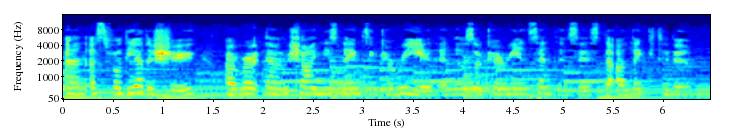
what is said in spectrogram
And as for the other shoe, I wrote down SHINee's names in Korean and also Korean sentences that are linked to them.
